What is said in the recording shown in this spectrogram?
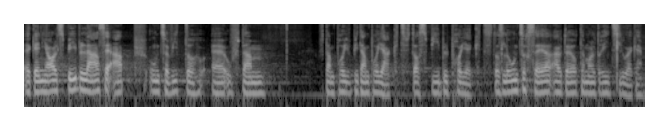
ein geniales Bibellese-App und so weiter äh, auf dem dem, bei diesem Projekt, das Bibelprojekt. Das lohnt sich sehr, auch dort einmal reinzuschauen.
